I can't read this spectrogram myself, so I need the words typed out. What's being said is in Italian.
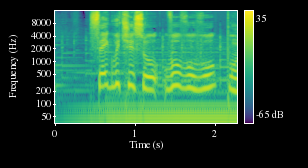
Seguici su www.mboom.it.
